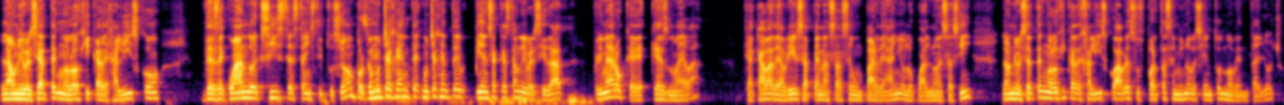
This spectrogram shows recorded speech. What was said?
la Universidad Tecnológica de Jalisco, desde cuándo existe esta institución, porque sí, mucha gente, mucha gente piensa que esta universidad, primero que, que, es nueva, que acaba de abrirse apenas hace un par de años, lo cual no es así. La Universidad Tecnológica de Jalisco abre sus puertas en 1998,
